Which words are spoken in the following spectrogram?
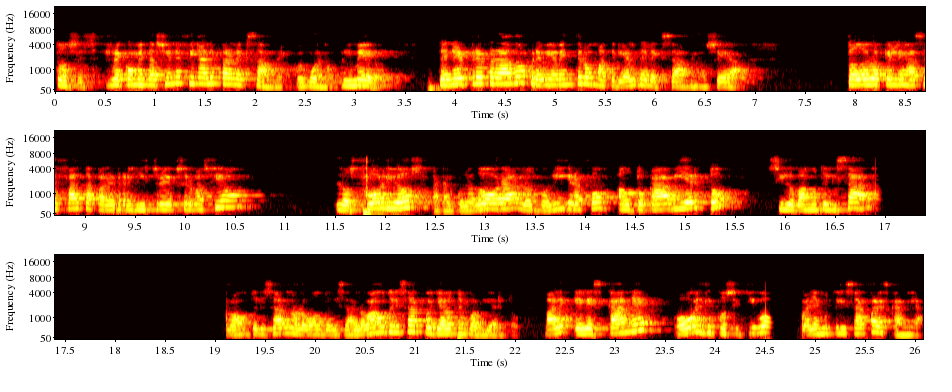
Entonces, recomendaciones finales para el examen. Pues bueno, primero, tener preparado previamente los materiales del examen, o sea, todo lo que les hace falta para el registro y observación, los folios, la calculadora, los bolígrafos, AutoCAD abierto, si lo van a utilizar. ¿Lo van a utilizar? No lo van a utilizar. ¿Lo van a utilizar? Pues ya lo tengo abierto, ¿vale? El escáner o el dispositivo que vayan a utilizar para escanear.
